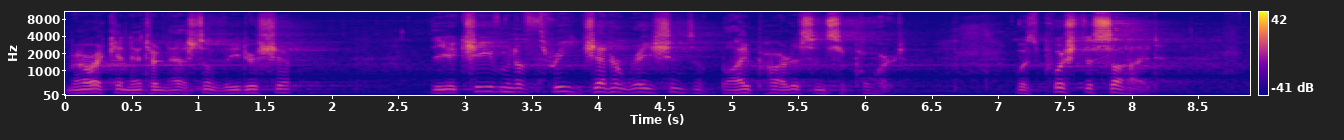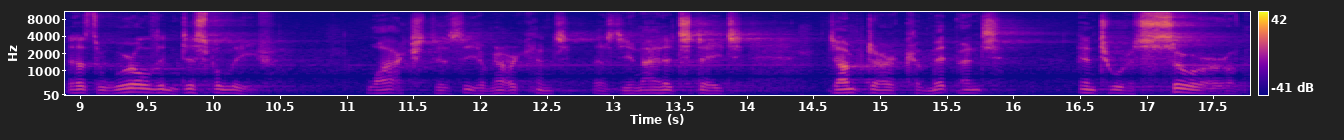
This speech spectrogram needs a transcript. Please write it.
American international leadership, the achievement of three generations of bipartisan support, was pushed aside as the world in disbelief watched as the Americans, as the United States, dumped our commitments into a sewer of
